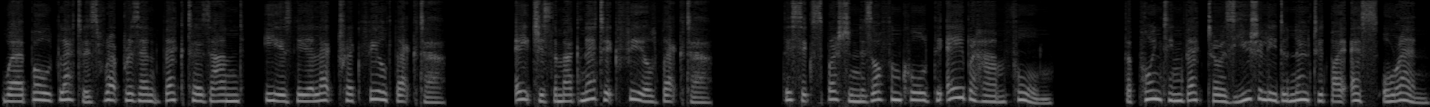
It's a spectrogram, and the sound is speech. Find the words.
where bold letters represent vectors and E is the electric field vector. H is the magnetic field vector. This expression is often called the Abraham form. The Poynting vector is usually denoted by S or N.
